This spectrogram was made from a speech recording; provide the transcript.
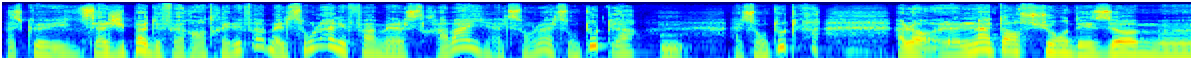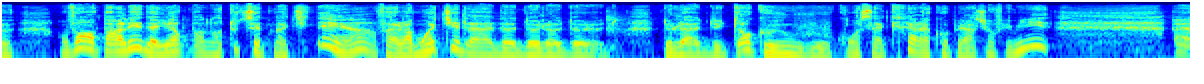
parce qu'il ne s'agit pas de faire rentrer les femmes. Elles sont là, les femmes, elles travaillent, elles sont là, elles sont toutes là. Mm. Elles sont toutes là. Alors, euh, l'intention des hommes, euh, on va en parler d'ailleurs pendant toute cette matinée, hein, enfin la moitié de la, de, de, la, du temps que vous consacrez à la coopération féminine. Euh,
